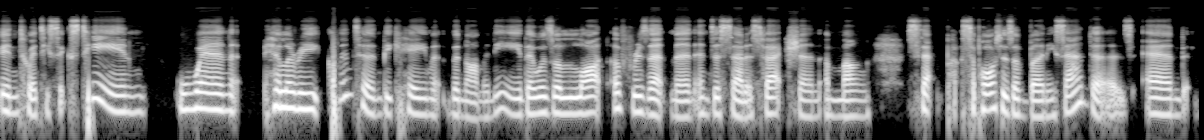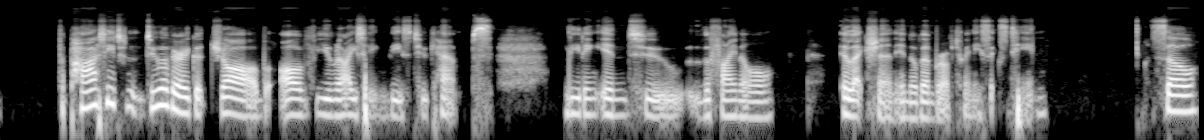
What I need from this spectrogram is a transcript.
in 2016, when Hillary Clinton became the nominee, there was a lot of resentment and dissatisfaction among supporters of Bernie Sanders. And the party didn't do a very good job of uniting these two camps leading into the final election in November of 2016. So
